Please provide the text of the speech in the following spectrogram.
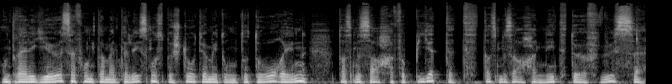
Und religiöser Fundamentalismus besteht ja mitunter darin, dass man Sachen verbietet, dass man Sachen nicht darf wissen,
